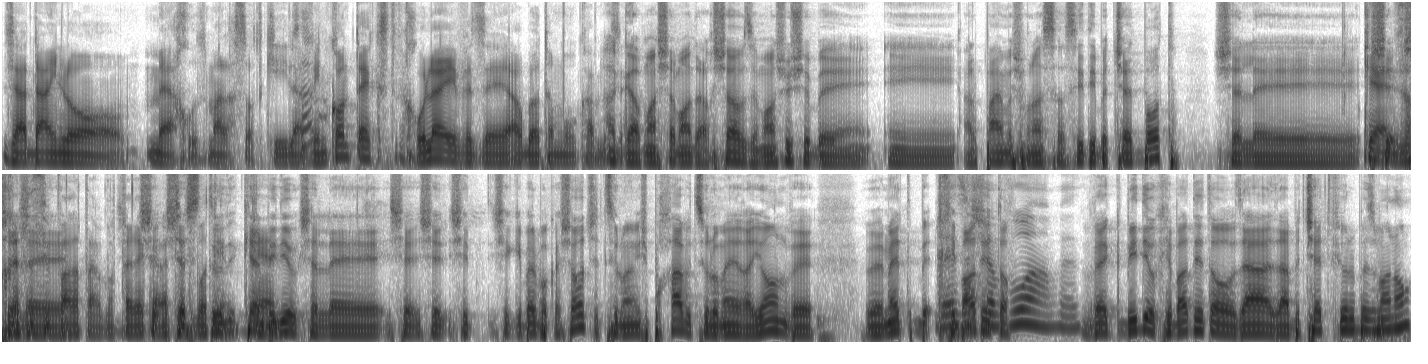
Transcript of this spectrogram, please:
זה עדיין לא 100% מה לעשות, כי. להבין קונטקסט וכולי, וזה הרבה יותר מורכב מזה. אגב, מה שאמרת עכשיו זה משהו שב-2018 עשיתי בצ'טבוט של... אה, כן, אני זוכר של, אה, שסיפרת בפרק של- על הצ'טבוטים. סטודי- כן, בדיוק, של, אה, ש- ש- ש- שקיבל בקשות, של צילומי משפחה וצילומי הריון, ובאמת באיזה חיברתי אותו. שבוע. ו- ובדיוק, חיברתי אותו, זה היה, בצ'אט פיול בזמנו,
